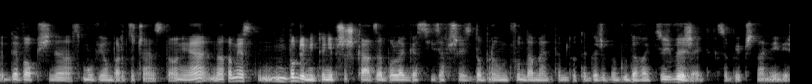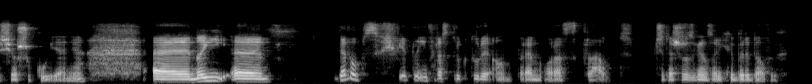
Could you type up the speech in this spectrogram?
e, DevOpsi na nas mówią bardzo często, nie? Natomiast w ogóle mi to nie przeszkadza, bo legacy zawsze jest dobrym fundamentem do tego, żeby budować coś wyżej, tak sobie przynajmniej, wiesz, się oszukuje, nie? E, no i DevOps w świetle infrastruktury on-prem oraz cloud, czy też rozwiązań hybrydowych.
